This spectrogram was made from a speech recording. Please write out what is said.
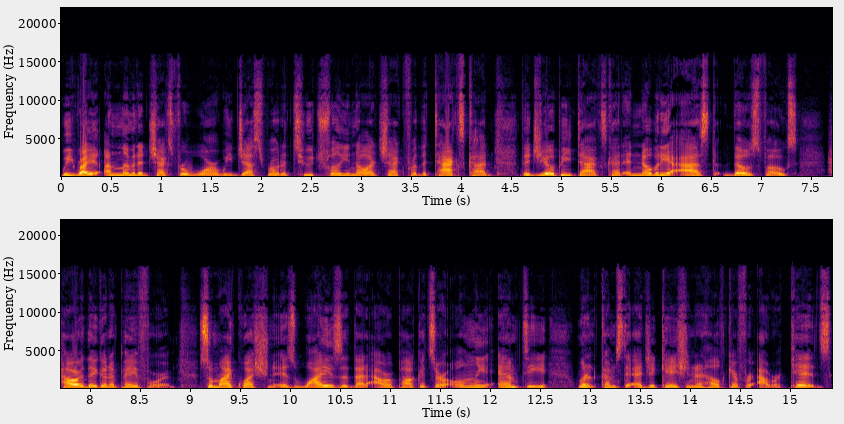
We write unlimited checks for war. We just wrote a $2 trillion check for the tax cut, the GOP tax cut, and nobody asked those folks how are they going to pay for it. So my question is why is it that our pockets are only empty when it comes to education and healthcare for our kids?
